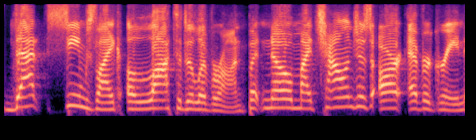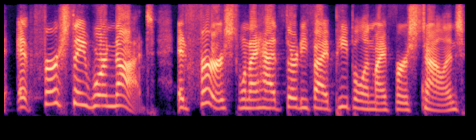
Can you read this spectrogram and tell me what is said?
that seems like a lot to deliver on. But no, my challenges are evergreen. At first, they were not. At first, when I had 35 people in my first challenge,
